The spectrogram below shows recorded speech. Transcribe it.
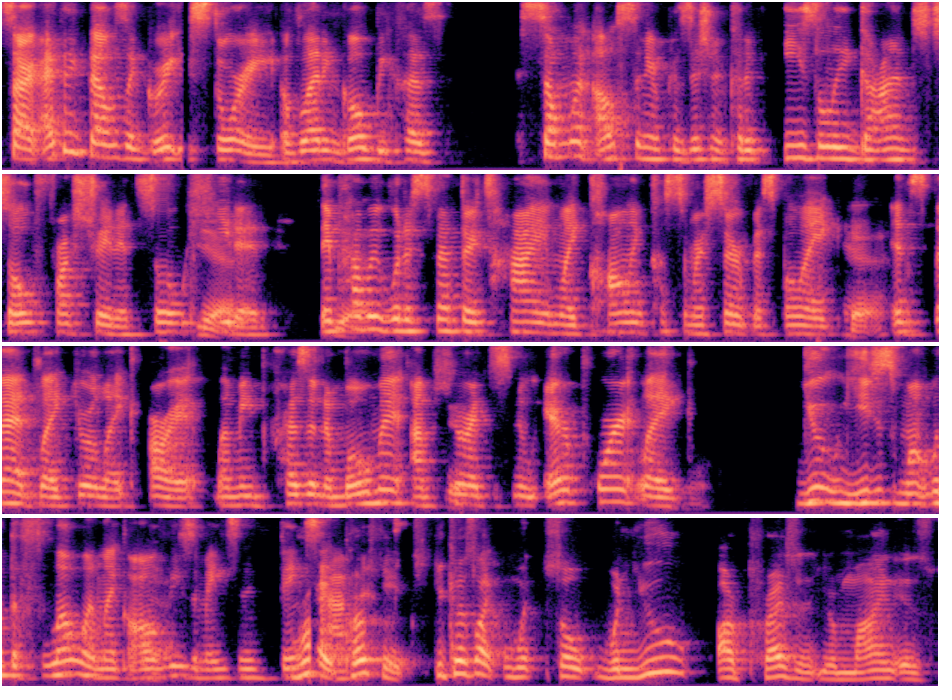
sorry, I think that was a great story of letting go because someone else in your position could have easily gotten so frustrated, so heated. Yeah. They yeah. probably would have spent their time like calling customer service, but like yeah. instead, like you're like, all right, let me present a moment. I'm here at this new airport. Like you you just want with the flow and like all these amazing things right happen. perfect because like when so when you are present your mind is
